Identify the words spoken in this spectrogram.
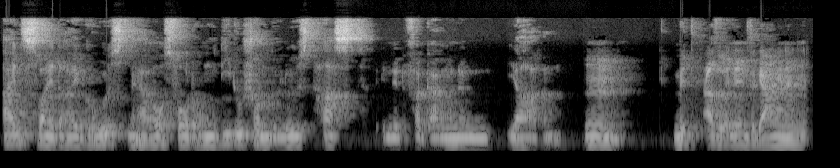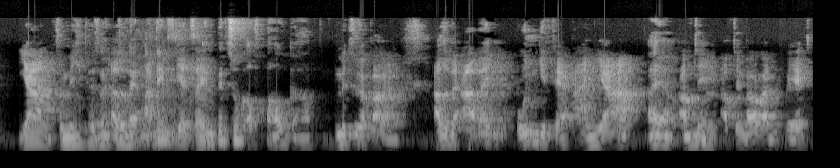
eins, zwei, drei größten Herausforderungen, die du schon gelöst hast in den vergangenen Jahren? Mm. Mit, also in den vergangenen Jahren für mich persönlich, also wir machen jetzt seit in Bezug auf Baugarten. mit Bezug auf Baugarten. Also wir arbeiten ungefähr ein Jahr Ah ja. auf dem, auf dem Baugartenprojekt.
